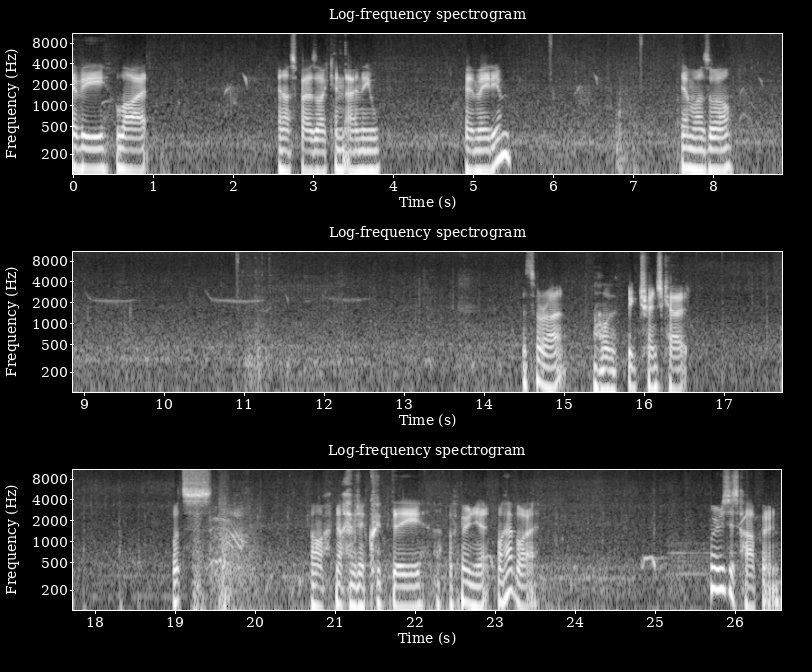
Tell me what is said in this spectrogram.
heavy, light, and I suppose I can only wear medium. Yeah, might as well. That's all right. Oh, big trench coat. What's? Oh, no, I haven't equipped the harpoon yet. Or have I? Where is this harpoon?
